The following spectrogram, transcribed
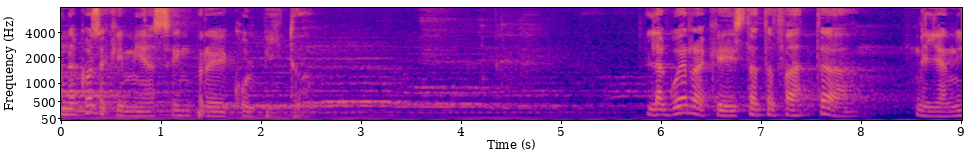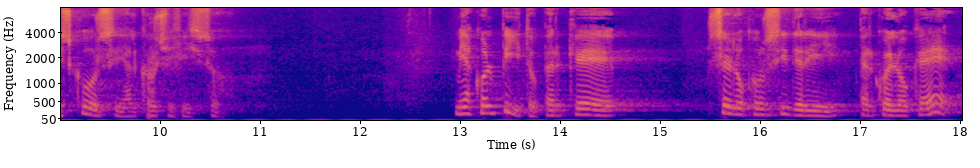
una cosa che mi ha sempre colpito. La guerra che è stata fatta negli anni scorsi al crocifisso mi ha colpito perché se lo consideri per quello che è,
